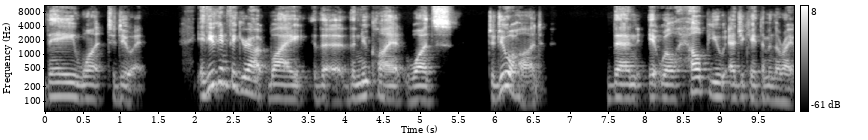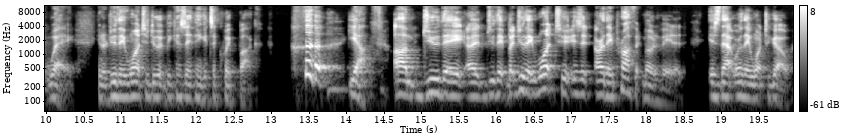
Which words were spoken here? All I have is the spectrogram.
they want to do it. If you can figure out why the, the new client wants to do a haunt, then it will help you educate them in the right way. You know, do they want to do it because they think it's a quick buck? yeah. Um, do they uh, do they but do they want to is it are they profit motivated? Is that where they want to go?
